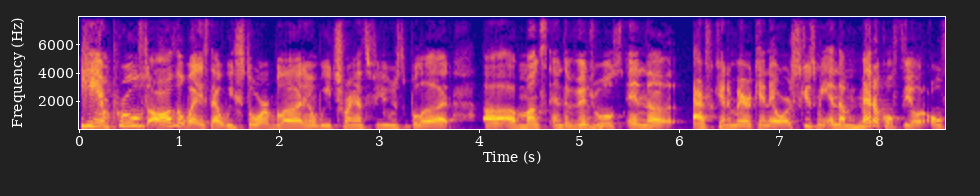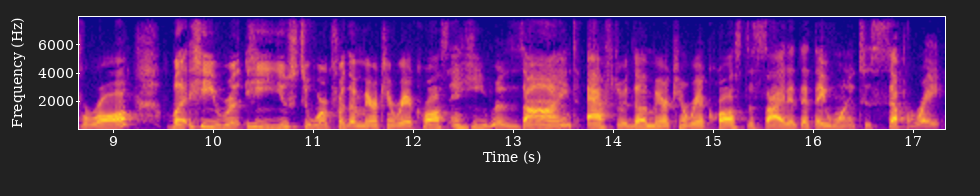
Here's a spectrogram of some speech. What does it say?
he improved all the ways that we store blood and we transfuse blood uh, amongst individuals in the African American or excuse me in the medical field overall. But he re- he used to work for the American Red Cross and he resigned after the American Red Cross decided that they wanted to separate.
